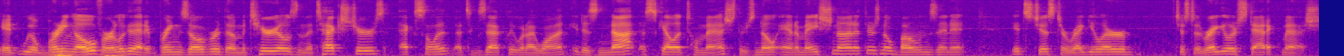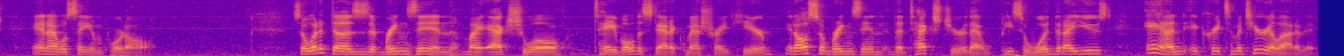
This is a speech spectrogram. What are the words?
It will bring over, look at that, it brings over the materials and the textures. Excellent. That's exactly what I want. It is not a skeletal mesh. There's no animation on it. There's no bones in it. It's just a regular, just a regular static mesh. And I will say import all. So what it does is it brings in my actual table, the static mesh right here. It also brings in the texture, that piece of wood that I used, and it creates a material out of it.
